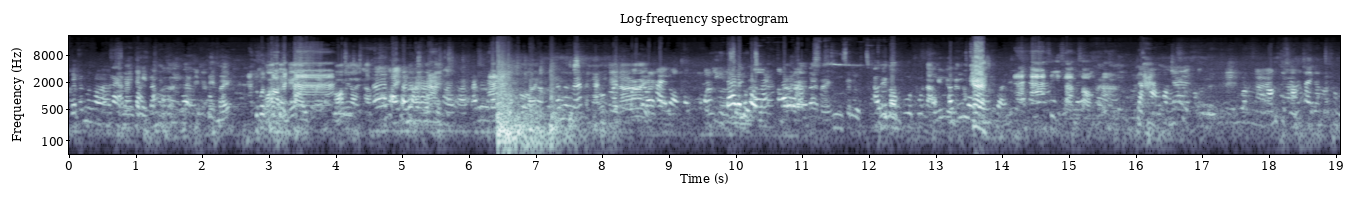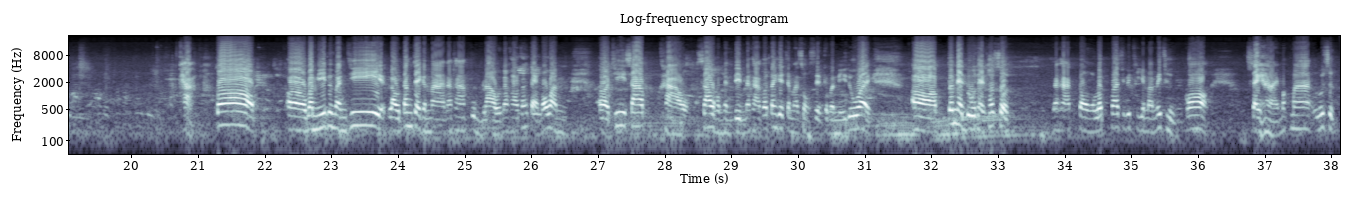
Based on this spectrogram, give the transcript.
เดี๋ยวแป๊บนึงรอสัญญาณจะนิดแป๊บนึงติดไหมทุกคนพร้อมนะคะพร้อมไม่เอาครับเออถอยถอยถอยถอยถอยถอยแป๊บนึงแป๊บสวยนึงนะสัญญาณโอเคได้ถ่ายหรอกเขายิงได้เลยทุกคนนะได้ได้ไหมสรุปนี่ต้องพูดพูดดังนิดนึงนะครับค่ะห้าสี่สามสองค่ะอยากถามความรู้สึกของที่ร่วมน้อมจิตน้อมใจกันมาส่งเด็กทุกคนจริงค่ะ ก็เอ่อวันนี้เป็นวันที่เราตั้งใจกันมานะคะ กลุ่มเรานะคะ ตั้งแต่เมื่อวัน เอ่อที่ทราบข่าวเศร้าของแผ่นดินนะคะ ก็ตั้งใจจะมาส่งเสด็จกันวันนี้ด้วยเอ่อตั้งแต่ดูถ่ายทอดสดนะคะตรงรถพระราชพิธีมาไม่ถึงก็ใจหายมากๆ รู้สึก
